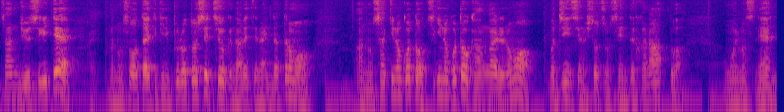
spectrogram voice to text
30過ぎてはいあの相対的にプロとして強くなれてないんだったらもうあの先のことを次のことを考えるのも、まあ、人生の一つの選択かなとは思いますね。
